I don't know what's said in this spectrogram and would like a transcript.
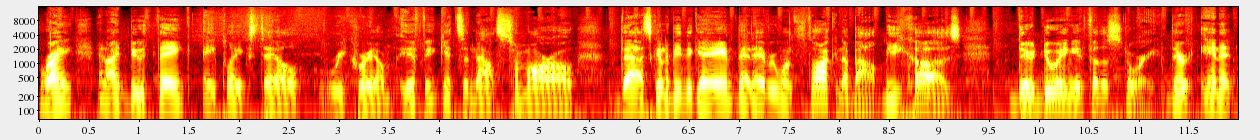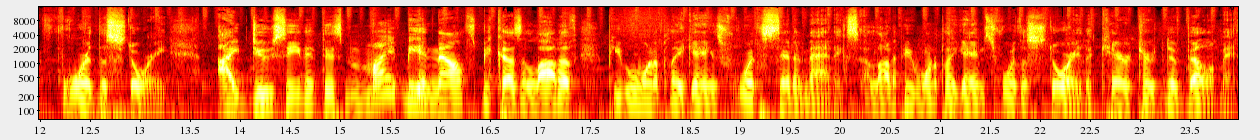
right? And I do think a Plague's Tale Requiem, if it gets announced tomorrow, that's going to be the game that everyone's talking about because they're doing it for the story. They're in it for the story. I do see that this might be announced because a lot of people want to play games for the cinematics. A lot of people want to play games for the story, the character development.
